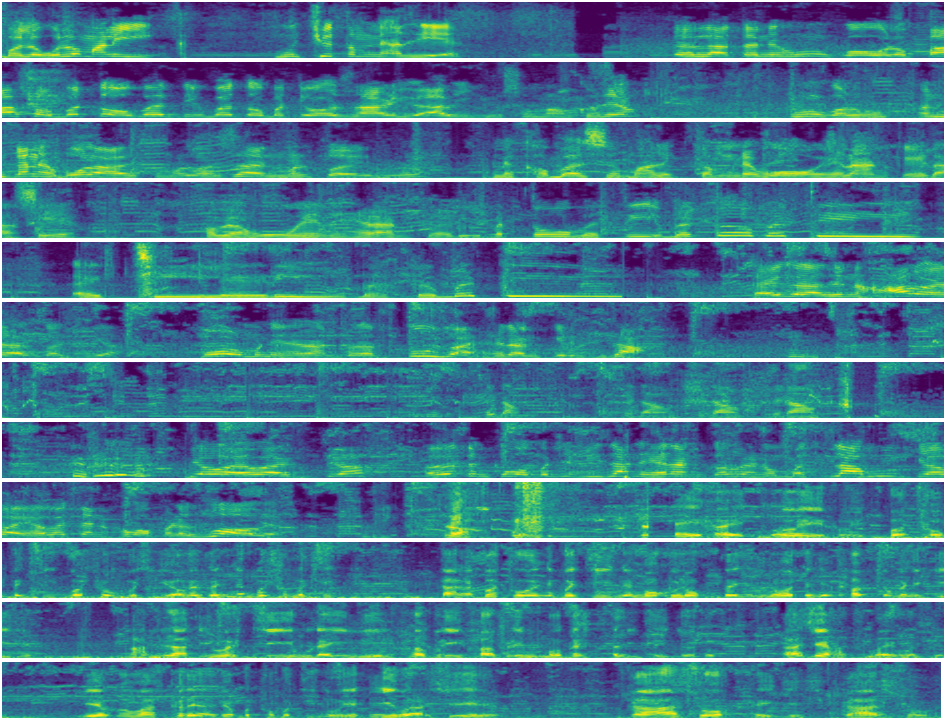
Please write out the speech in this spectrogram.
બોલો બોલો માલિક, હું છું તમને આજે. પેલા તને હું કહું, ઓલો પાસો બતો, બધી બતો, બધી ઓઝાડીઓ આવી ગયું છે ઘરે. શું કરું? અને તને બોલાવે છે, મારો હજાર મળતો આવ્યો મને ખબર છે માલિક, તમને બહુ હેરાન કર્યા છે. હવે હું એને હેરાન કરી, બતો, બતી બતો, બતી. અચ્છી લેડી, બતો, બતી. ટાઈગર આજે હારો હેરાન કરી દીધા. બહુ મને હેરાન કર્યા, તું જા હેરાન કરી જા Sit down. Sit down. Sit down. Sit down. કેવાય હેરાન છે? હવે તને ખબર પછી બીજાને હેરાન કરવાનો મતલબ હું કહેવાય? હવે તને ખબર પડે જો હવે. હાય ઓય હોય બસો પછી બસો પછી. હવે કરીને બસો પછી? તારા બસો ને બચીને નોખું નોખું કરી નો તને ખર્ચો મને કીધે આટલા દિવસથી ઉડાઈ નીમ સાંભળી સાંભળીને મગજ ખાલી થઈ ગયો હતો. આજે હાથમાં આવ્યો છે. એક અવાજ કરે આજે બસો બચીનો એટલી વાર છે. કાસો ખાઈ જશે કાસો.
